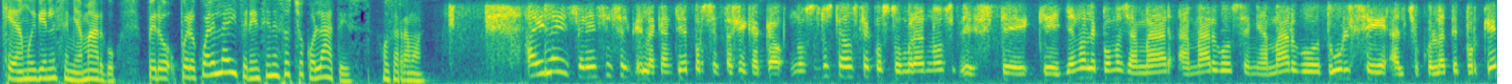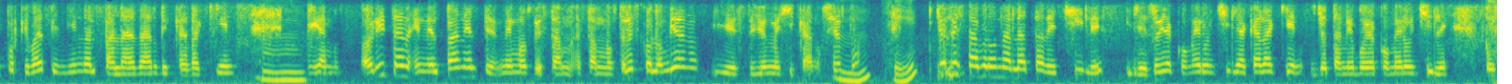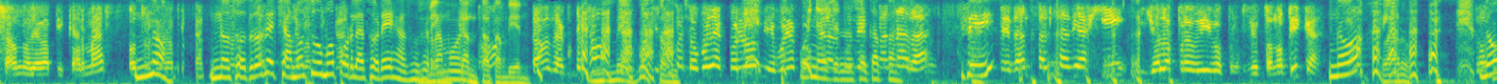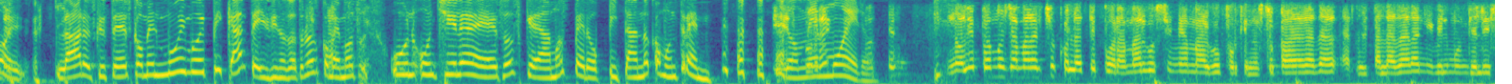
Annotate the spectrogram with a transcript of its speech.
queda muy bien el semi amargo. Pero, pero ¿cuál es la diferencia en esos chocolates, José Ramón? Ahí la diferencia es el- la cantidad de porcentaje de cacao. Nosotros tenemos que acostumbrarnos este, que ya no le podemos llamar amargo, semiamargo, dulce al chocolate. ¿Por qué? Porque va dependiendo al paladar de cada quien. Mm. Digamos, ahorita en el panel tenemos, estamos, estamos tres colombianos y este y un mexicano, ¿cierto? Mm, sí. Yo les abro una lata de chiles y les doy a comer un chile a cada quien. Yo también voy a comer un chile, pues a uno le va a picar más. Otro le va No, a picar nosotros otro le echamos humo por las orejas, José Me Ramón. encanta ¿no? también. ¿Estamos de acuerdo? Me gusta mucho. Cuando voy a Colombia y voy a Uy, comer no, yo no alguna soy capaz. empanada, ¿Sí? me dan salsa de ají y yo la pruebo y digo, pero esto no pica. No, Claro. no, eh, claro, es que ustedes comen muy, muy picante y si nosotros nos comemos un, un chile de esos, quedamos pero pitando como un tren. Yo me correcto. muero. Entonces, no le podemos llamar al chocolate por amargo o semi-amargo porque nuestro paladar, el paladar a nivel mundial es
